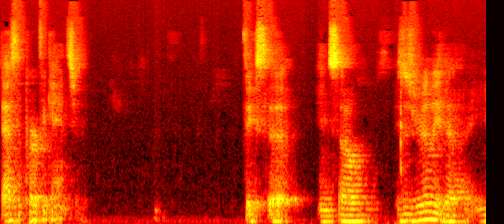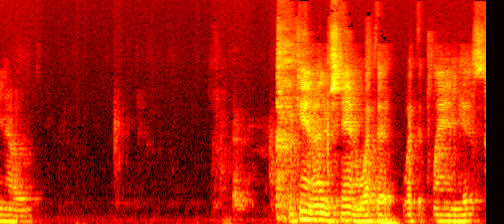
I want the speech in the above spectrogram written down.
that's the perfect answer. Fix the, and so this is really the, you know, we can't understand what the what the plan is,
